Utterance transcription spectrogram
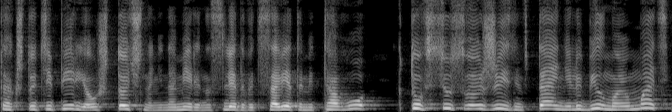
Так что теперь я уж точно не намерена следовать советами того, кто всю свою жизнь втайне любил мою мать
